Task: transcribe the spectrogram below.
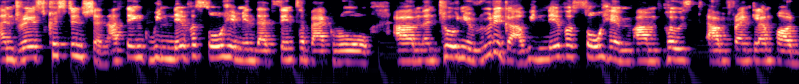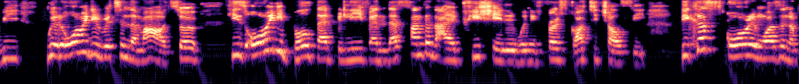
Andreas Christensen. I think we never saw him in that centre back role. Um, Antonio Rudiger, we never saw him um, post um, Frank Lampard. We we had already written them out, so he's already built that belief, and that's something that I appreciated when he first got to Chelsea because scoring wasn't a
